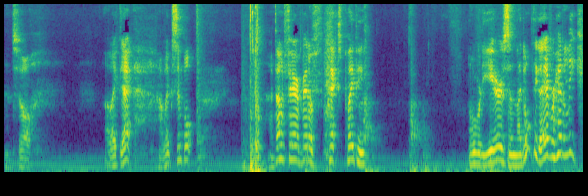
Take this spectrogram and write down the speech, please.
And so I like that. I like simple. I've done a fair bit of PEX piping over the years and I don't think I ever had a leak.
